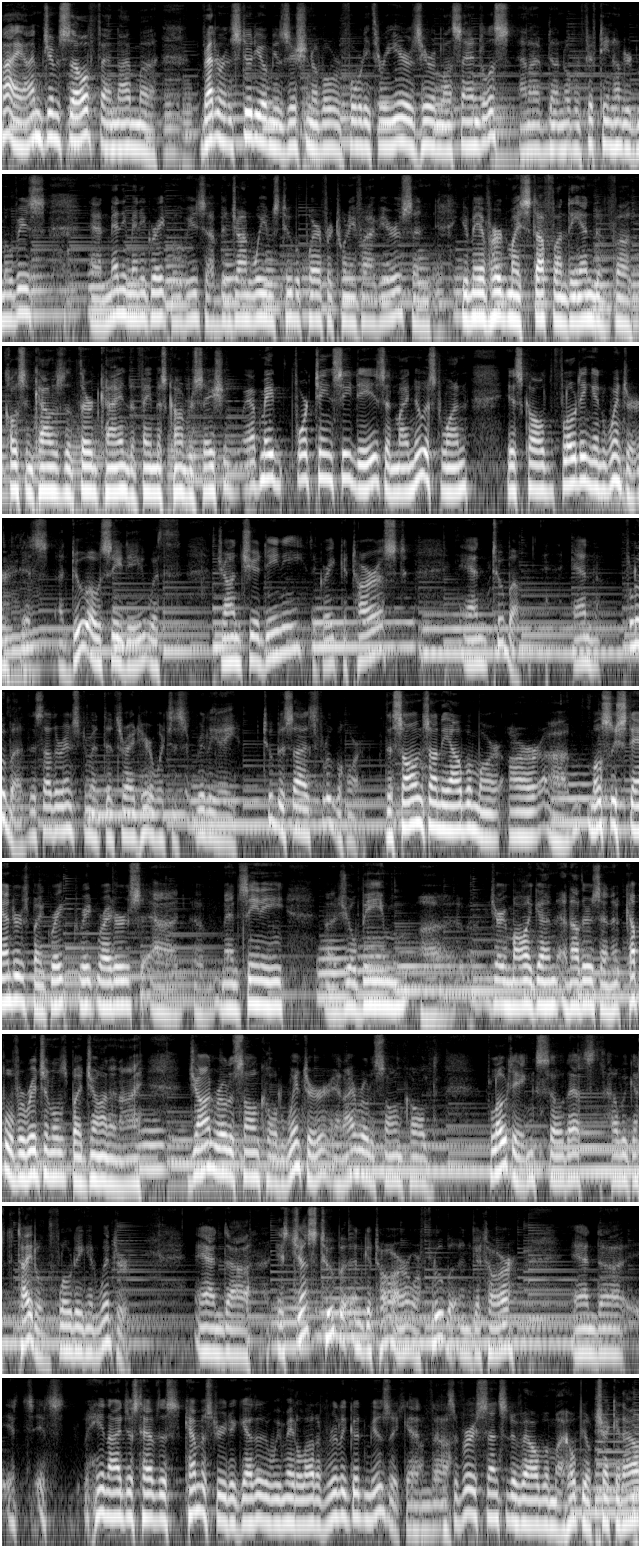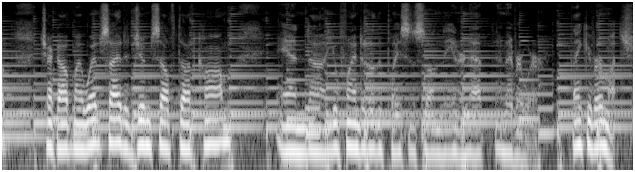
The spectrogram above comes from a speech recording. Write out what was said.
Hi, I'm Jim Self, and I'm a veteran studio musician of over 43 years here in Los Angeles, and I've done over 1,500 movies and many, many great movies. I've been John Williams' tuba player for 25 years, and you may have heard my stuff on the end of uh, Close Encounters of the Third Kind, the famous conversation. I've made 14 CDs, and my newest one is called Floating in Winter. It's a duo CD with John Chiodini, the great guitarist, and tuba, and fluba, this other instrument that's right here, which is really a tuba-sized flugelhorn. The songs on the album are, are uh, mostly standards by great, great writers, uh, uh Mancini, uh, Jobim, Gerry Mulligan, and others, and a couple of originals by John and I. John wrote a song called Winter, and I wrote a song called Floating, so that's how we got the title, Floating in Winter. And uh, it's just tuba and guitar, or fluba and guitar, and uh, it's, it's he and I just have this chemistry together that we made a lot of really good music, and uh, it's a very sensitive album. I hope you'll check it out. Check out my website at jimself.com, and uh, you'll find it other places on the internet and everywhere. Thank you very much.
